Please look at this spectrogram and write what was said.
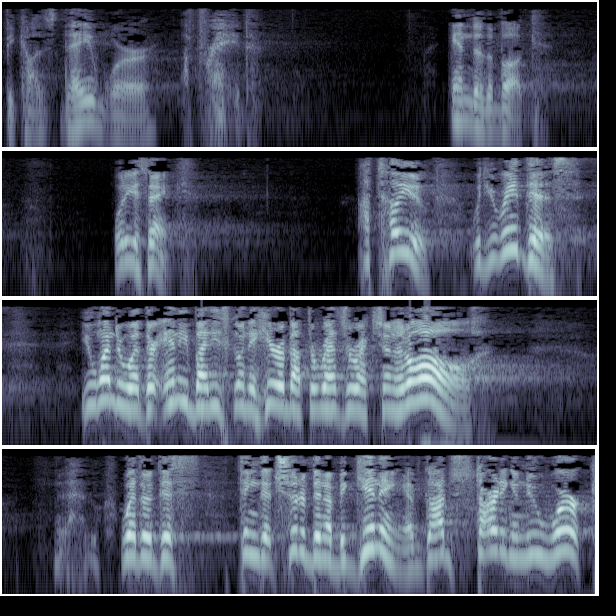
because they were afraid. End of the book. What do you think? I'll tell you, when you read this, you wonder whether anybody's going to hear about the resurrection at all. Whether this thing that should have been a beginning of God starting a new work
